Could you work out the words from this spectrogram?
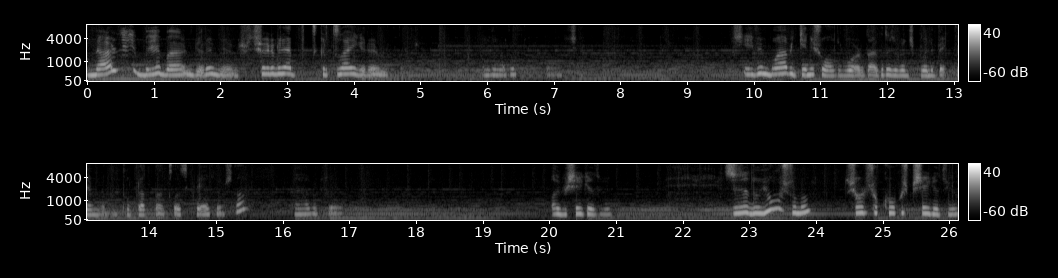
Neredeyim be ben göremiyorum. Şöyle bir tıkırtılar görüyorum. Öyle bakın. Evim baya bir geniş oldu bu arada arkadaşlar ben hiç böyle beklemiyordum. Topraktan klasik bir ev sonuçta. Baya bir güzel. Ay bir şey geziyor. Siz de duyuyor musunuz? Dışarıda çok korkunç bir şey geziyor.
